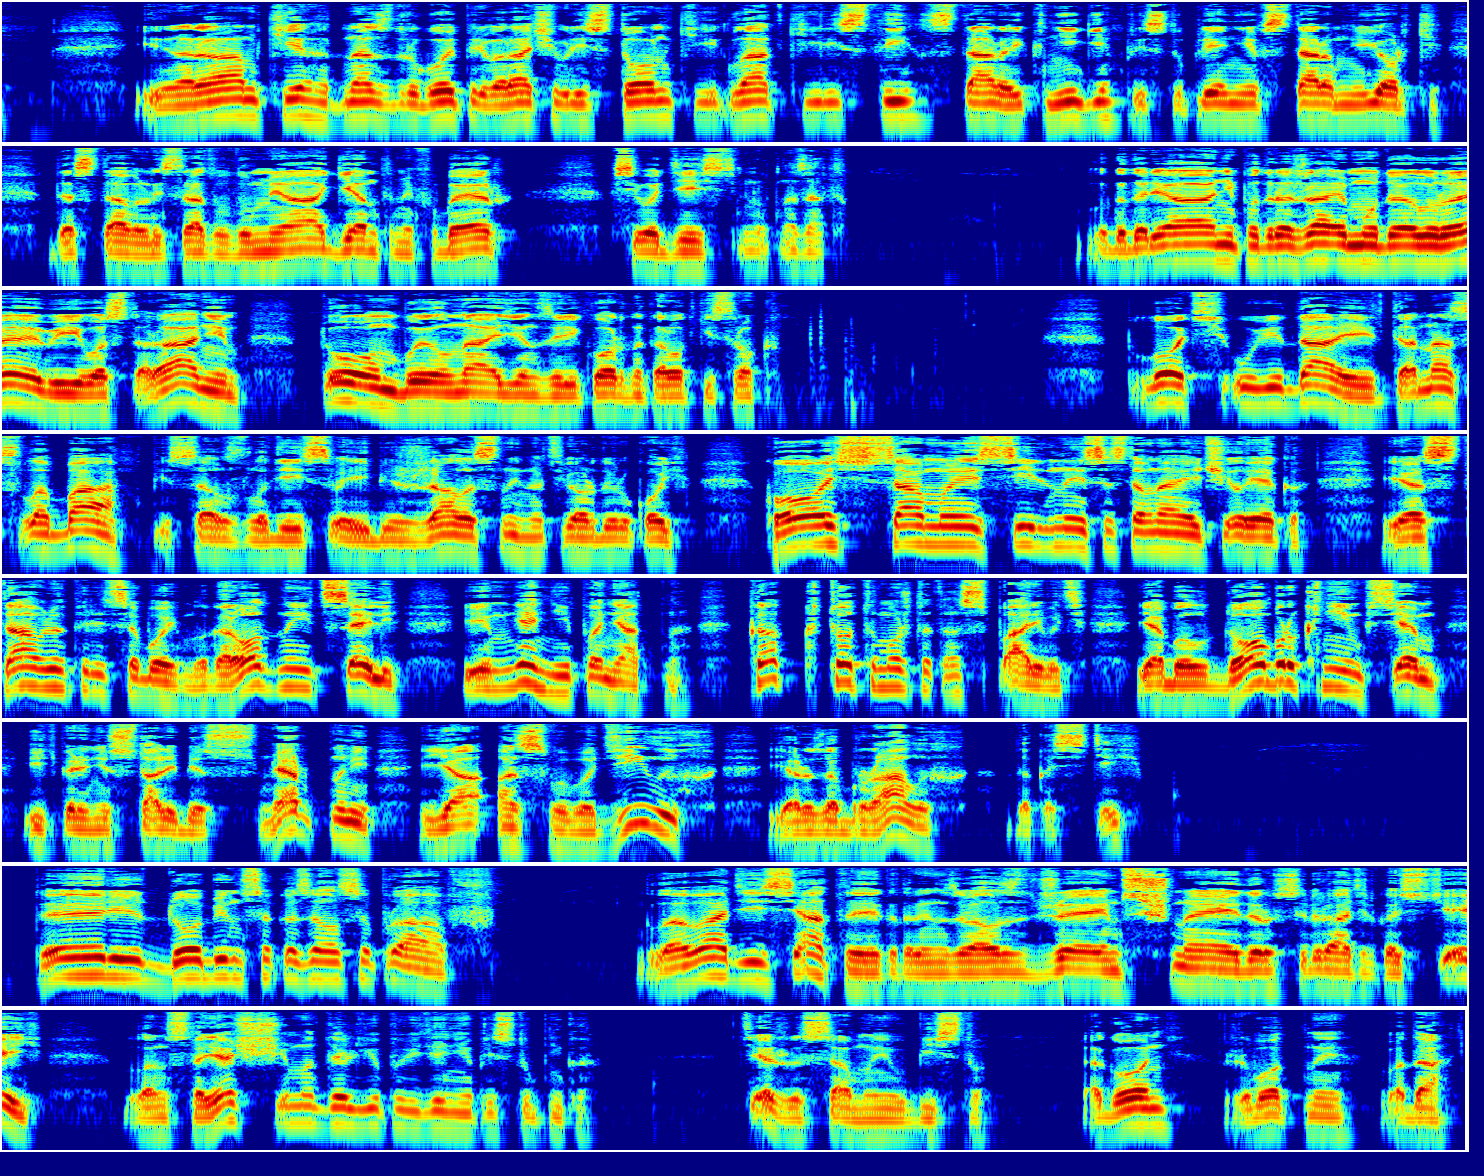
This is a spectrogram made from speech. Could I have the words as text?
и на рамке одна с другой переворачивались тонкие гладкие листы старой книги «Преступления в старом Нью-Йорке», доставленной сразу двумя агентами ФБР всего десять минут назад. Благодаря неподражаемому Дэл Рэви и его стараниям, том был найден за рекордно короткий срок. «Плоть увядает, она слаба», — писал злодей своей безжалостной, но твердой рукой. «Кость — самая сильная составная человека. Я ставлю перед собой благородные цели, и мне непонятно, как кто-то может это оспаривать. Я был добр к ним всем, и теперь они стали бессмертными. Я освободил их, я разобрал их до костей». Терри Добинс оказался прав. Глава десятая, которая называлась Джеймс Шнейдер, собиратель костей, была настоящей моделью поведения преступника. Те же самые убийства. Огонь, животные, вода.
